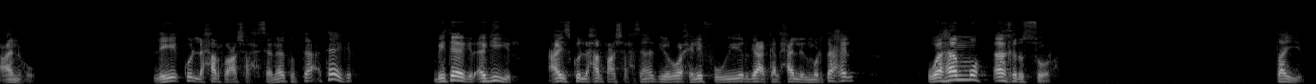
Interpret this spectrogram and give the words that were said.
عنه. ليه؟ كل حرف عشر حسنات وبتاع. تاجر. بتاجر أجير. عايز كل حرف عشر حسنات يروح يلف ويرجع كالحل المرتحل وهمه آخر السورة. طيب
